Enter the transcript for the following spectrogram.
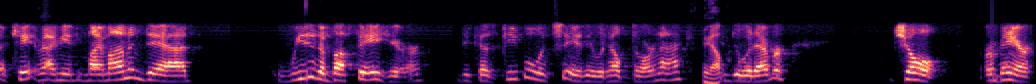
a ca- I mean, my mom and dad, we did a buffet here because people would say they would help door knock Yep. and do whatever. Joel or Mayor,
